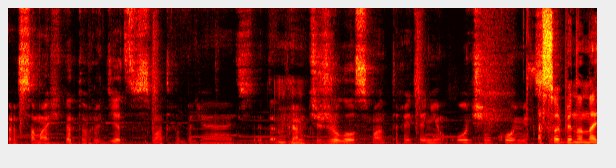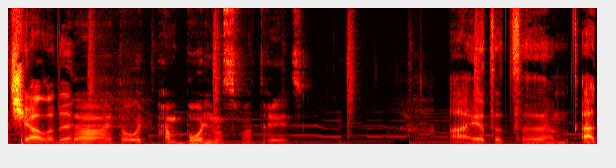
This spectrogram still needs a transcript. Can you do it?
Росомахи, которые в детстве смотрел, блядь. Это Мгм. прям тяжело смотреть, они очень комиксные. Особенно начало, да? Да, это прям больно смотреть. А этот... эм, а,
